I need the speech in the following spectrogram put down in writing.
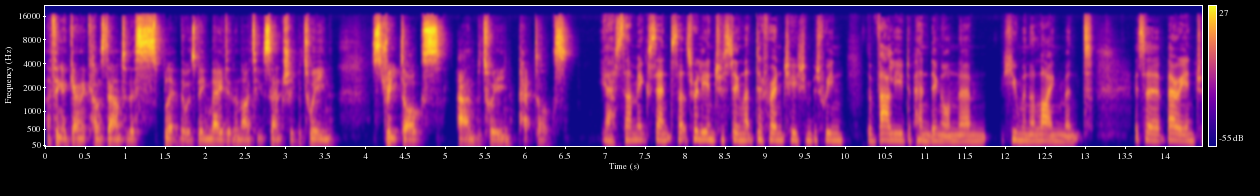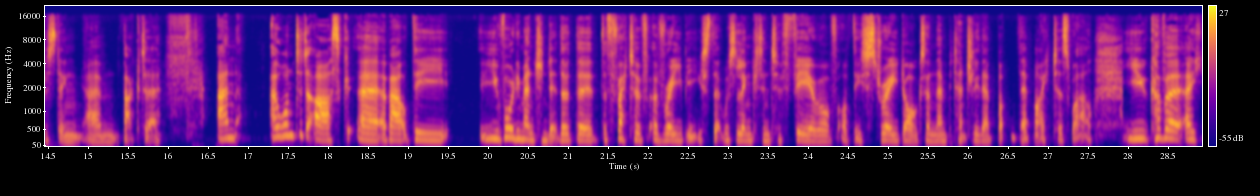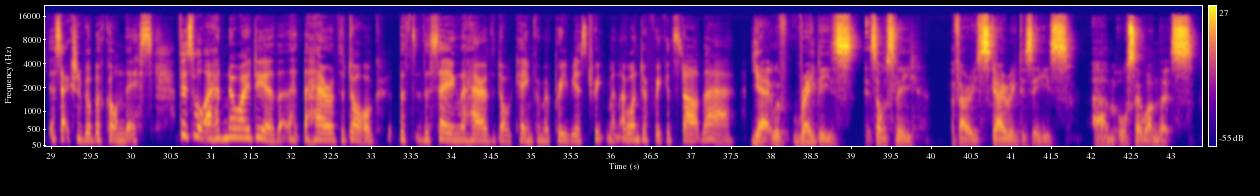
I think again it comes down to this split that was being made in the 19th century between street dogs and between pet dogs. Yes, that makes sense. That's really interesting. That differentiation between the value depending on um, human alignment. It's a very interesting um, factor. And I wanted to ask uh, about the you've already mentioned it the the, the threat of, of rabies that was linked into fear of, of these stray dogs and then potentially their their bite as well. You cover a, a, section of your book on this. First of all, I had no idea that the hair of the dog, the, the saying the hair of the dog came from a previous treatment. I wonder if we could start there. Yeah, with rabies, it's obviously a very scary disease. Um, also one that's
